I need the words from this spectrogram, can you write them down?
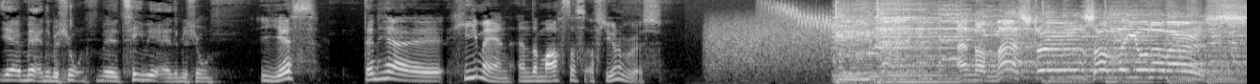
ja, med animation, med tv-animation. Yes, den her uh, He-Man and the Masters of the Universe. and the masters of the universe.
